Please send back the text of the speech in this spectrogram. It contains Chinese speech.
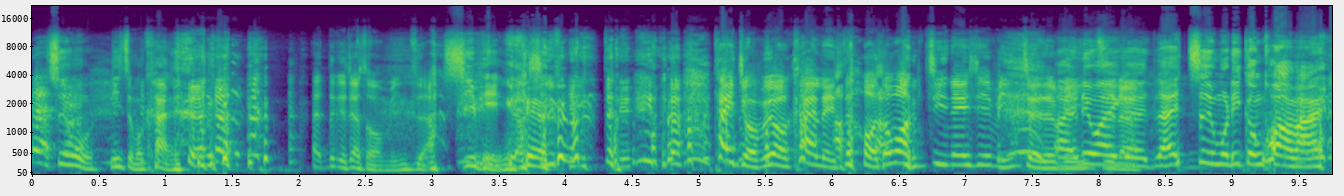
对 赤木你怎么看？那个叫什么名字啊？西平，西平，对，太久没有看了，你知道，我都忘记那些名嘴的名字了。另外一个来赤木立公话吗？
